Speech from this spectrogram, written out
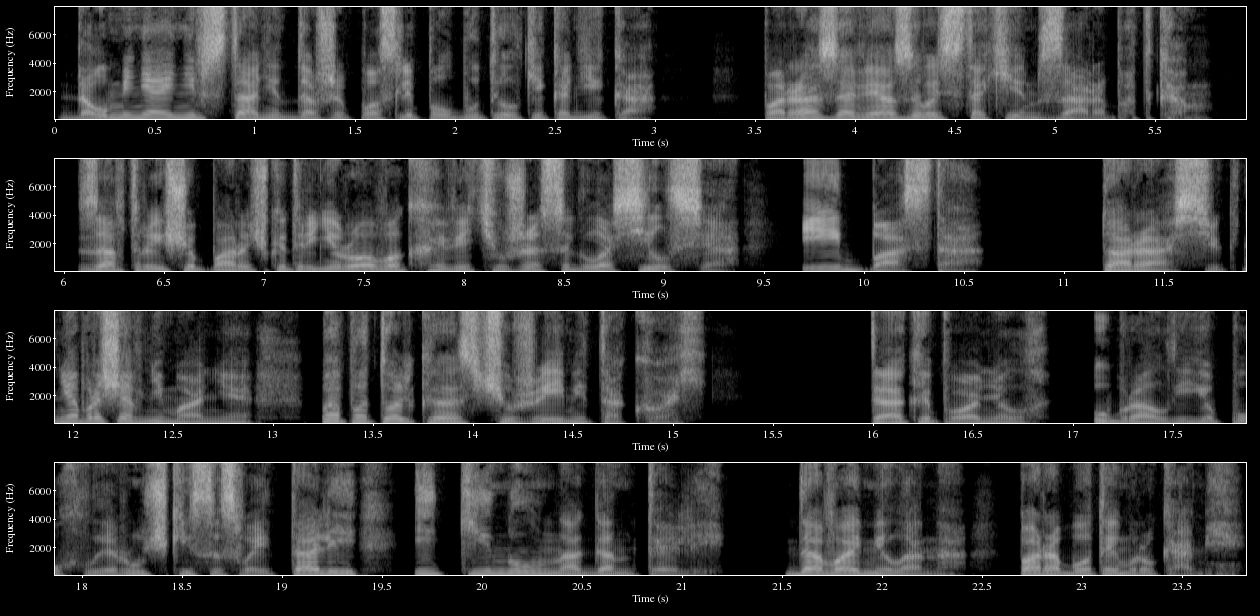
Да у меня и не встанет даже после полбутылки коньяка. Пора завязывать с таким заработком. Завтра еще парочка тренировок, ведь уже согласился. И баста. Тарасик, не обращай внимания. Папа только с чужими такой. Так и понял. Убрал ее пухлые ручки со своей талии и кинул на гантели. «Давай, Милана, поработаем руками».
